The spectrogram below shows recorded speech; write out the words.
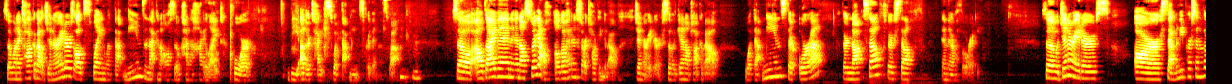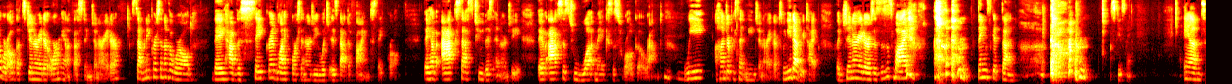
So when I talk about generators, I'll explain what that means, and that can also kind of highlight for the other types what that means for them as well. Mm-hmm. So I'll dive in and I'll start, yeah, I'll, I'll go ahead and start talking about generators. So again, I'll talk about what that means, their aura, their not self, their self, and their authority. So generators are 70% of the world, that's generator or manifesting generator. 70% of the world, they have the sacred life force energy, which is that defined sacral. They have access to this energy. They have access to what makes this world go around. Mm-hmm. We 100% need generators. We need every type, but generators is this is why things get done. Excuse me. And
